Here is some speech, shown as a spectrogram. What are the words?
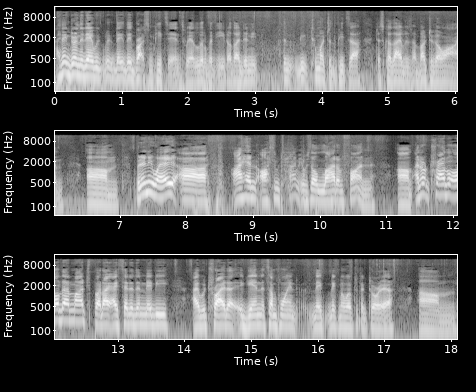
I think during the day we, they, they brought some pizza in, so we had a little bit to eat. Although I didn't eat, didn't eat too much of the pizza just because I was about to go on. Um, but anyway, uh, I had an awesome time. It was a lot of fun. Um, I don't travel all that much, but I, I, said to them maybe I would try to again at some point make make my way up to Victoria. Um,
